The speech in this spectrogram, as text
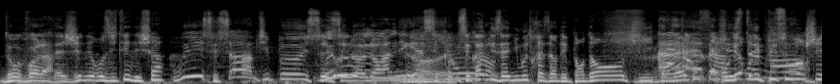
Donc voilà. La générosité des chats? Oui, c'est ça un petit peu. C'est Oui, leur, leur. C'est quand même des animaux très indépendants qui, quand Ah, même, on, est, on est plus justement. souvent chez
